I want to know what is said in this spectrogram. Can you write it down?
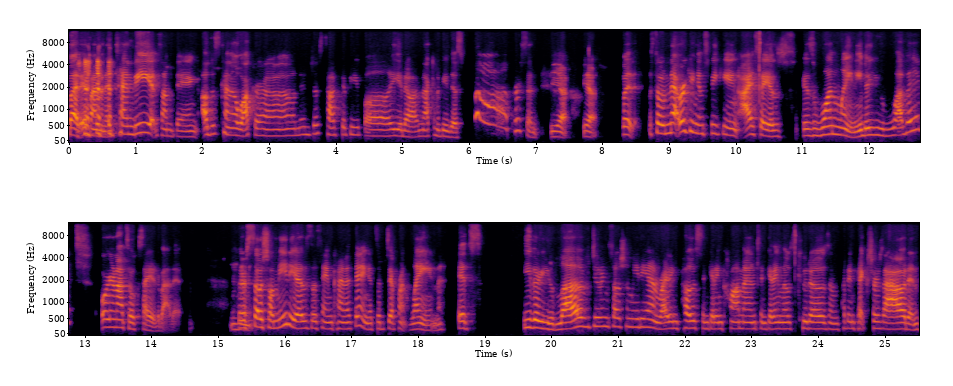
But if I'm an attendee at something, I'll just kind of walk around and just talk to people. You know, I'm not going to be this ah, person Yeah, yeah, but so networking and speaking i say is is one lane either you love it or you're not so excited about it there's mhm, social media is the same kind of thing it's a different lane it's either you love doing social media and writing posts and getting comments and getting those kudos and putting pictures out and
